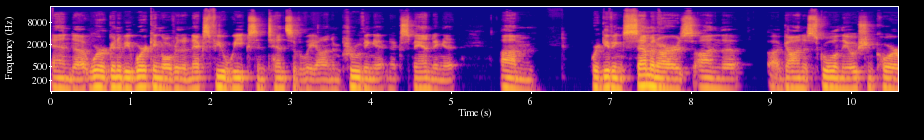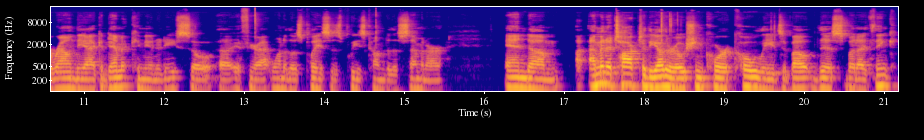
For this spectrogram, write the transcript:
and uh, we're going to be working over the next few weeks intensively on improving it and expanding it. Um, we're giving seminars on the uh, to School in the Ocean Corps around the academic community. So uh, if you're at one of those places, please come to the seminar. And um, I'm going to talk to the other Ocean Corps co leads about this, but I think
